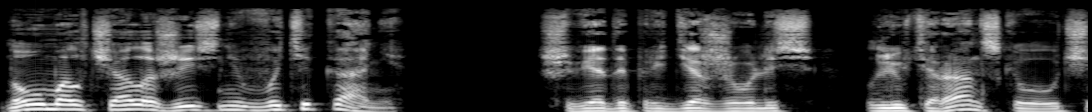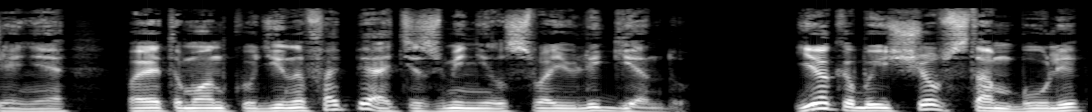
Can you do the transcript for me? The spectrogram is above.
но умолчал о жизни в Ватикане. Шведы придерживались лютеранского учения, поэтому Анкудинов опять изменил свою легенду. Якобы еще в Стамбуле,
